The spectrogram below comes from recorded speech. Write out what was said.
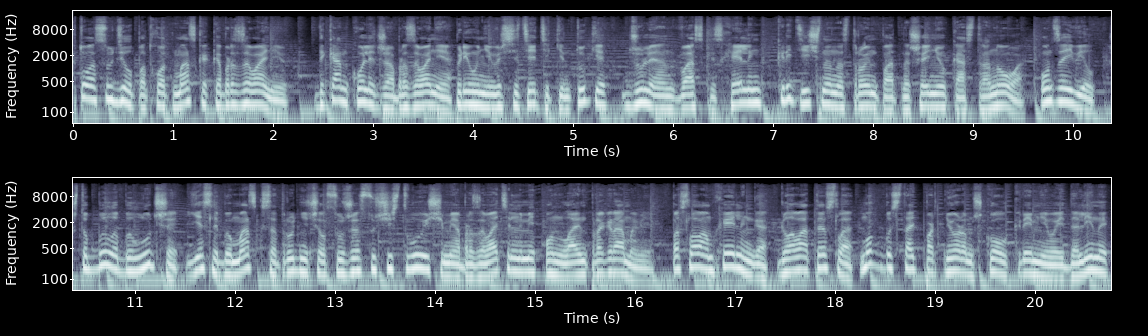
кто осудил подход Маска к образованию. Декан колледжа образования при университете Кентукки Джулиан Васкис Хеллинг критично настроен по отношению к Астронова. Он заявил, что было бы лучше, если бы Маск сотрудничал с уже существующими образовательными онлайн-программами. По словам Хейлинга, глава Тесла мог бы стать партнером школ Кремниевой долины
